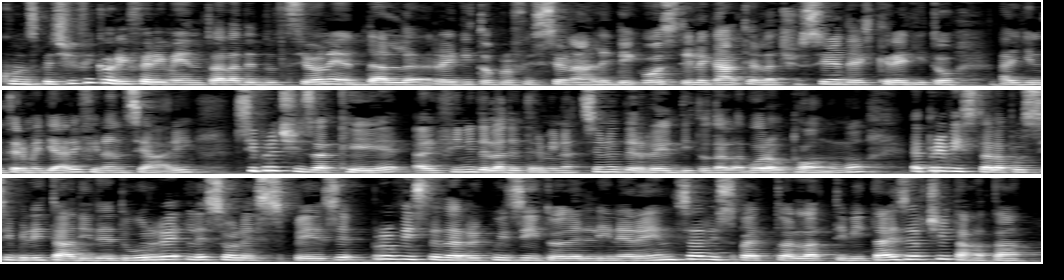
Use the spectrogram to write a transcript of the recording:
Con specifico riferimento alla deduzione dal reddito professionale dei costi legati alla cessione del credito agli intermediari finanziari, si precisa che, ai fini della determinazione del reddito dal lavoro autonomo, è prevista la possibilità di dedurre le sole spese provviste dal requisito dell'inerenza rispetto all'attività esercitata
